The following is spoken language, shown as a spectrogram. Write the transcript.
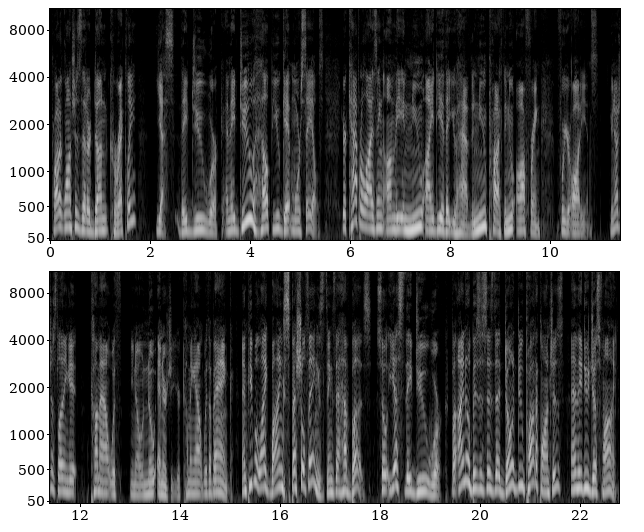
Product launches that are done correctly, yes, they do work, and they do help you get more sales. You're capitalizing on the new idea that you have, the new product, the new offering for your audience. You're not just letting it come out with, you know, no energy. You're coming out with a bang. And people like buying special things, things that have buzz. So, yes, they do work. But I know businesses that don't do product launches and they do just fine.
